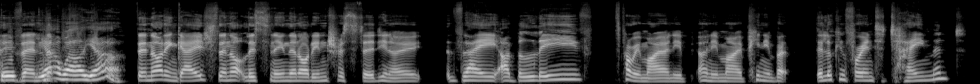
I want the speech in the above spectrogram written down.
They've, Then- yeah, well, yeah. they're not engaged, they're not listening, they're not interested. You know, they, I believe, it's probably my only only my opinion, but they're looking for entertainment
